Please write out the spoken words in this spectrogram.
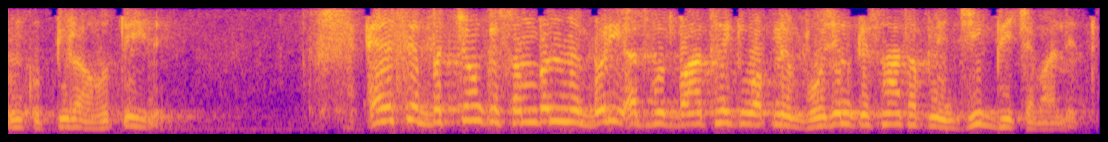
उनको पीड़ा होती ही नहीं। ऐसे बच्चों के संबंध में बड़ी अद्भुत बात है कि वो अपने भोजन के साथ अपनी जीभ भी चबा लेते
